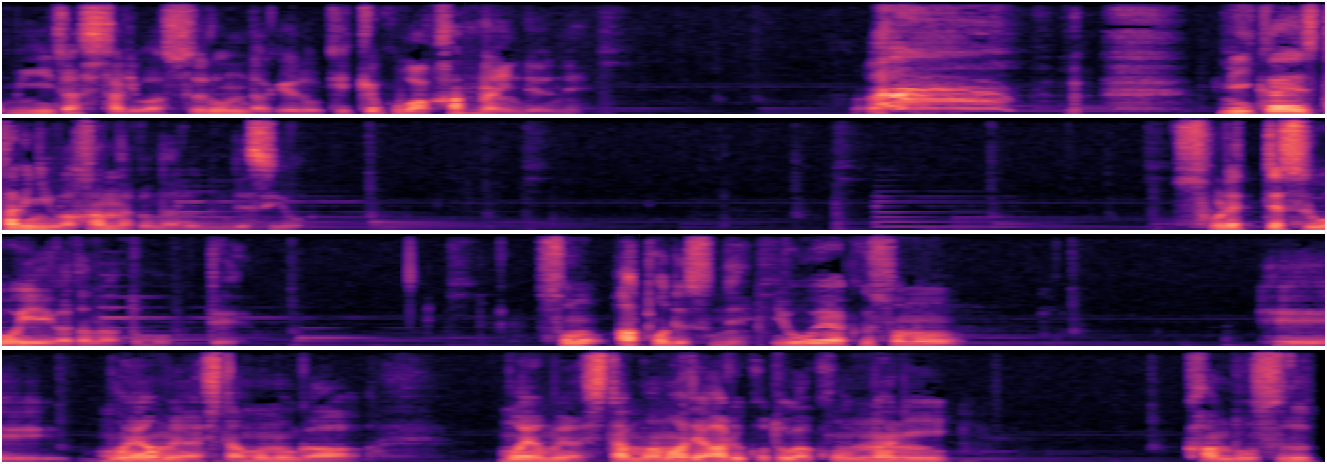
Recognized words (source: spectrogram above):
を見出したりはするんだけど結局わかんないんだよね。見返すたびにわかんなくなるんですよそれってすごい映画だなと思って。その後ですねようやくそのえー、もやもやしたものがもやもやしたままであることがこんなに感動する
